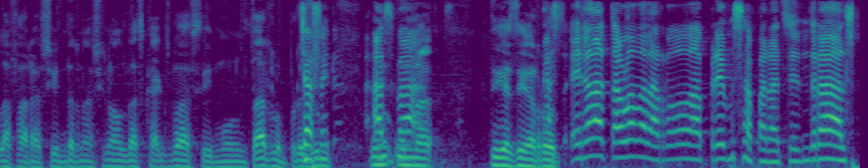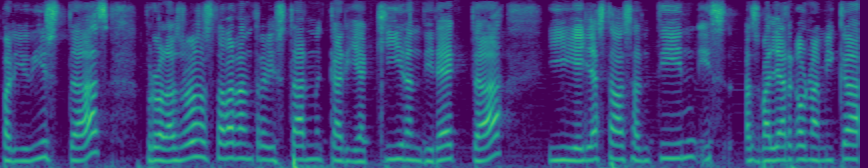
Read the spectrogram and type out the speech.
La Federació Internacional d'Escacs va decidir multar-lo, però De és un, fet, un, es va- una... Digues, digues, Ruth. Era la taula de la roda de premsa per atendre els periodistes, però aleshores estaven entrevistant Kariakin en directe i ella estava sentint i es va allargar una mica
